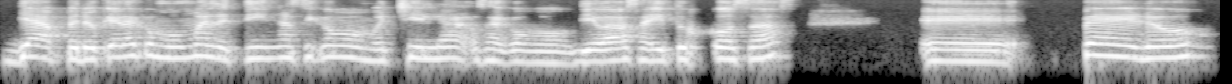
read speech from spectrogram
Ya, pero que era como un maletín, así como mochila, o sea, como llevabas ahí tus cosas, eh, pero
